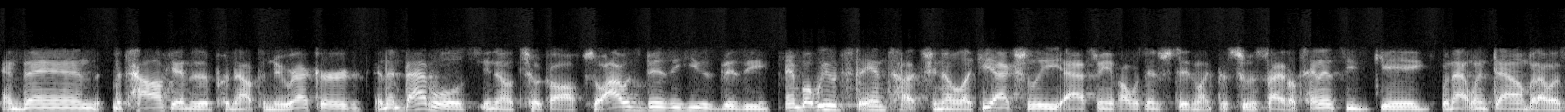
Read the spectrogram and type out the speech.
And then Metallica ended up putting out the new record. And then Bad Wolves, you know, took off. So I was busy, he was busy. And, but we would stay in touch, you know, like he actually asked me if I was interested in like the Suicidal Tendencies gig when that went down, but I was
